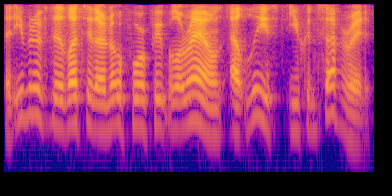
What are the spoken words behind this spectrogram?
that even if the, let's say there are no poor people around, at least you can separate it.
